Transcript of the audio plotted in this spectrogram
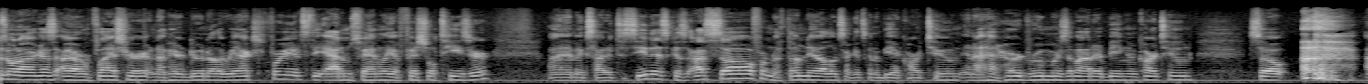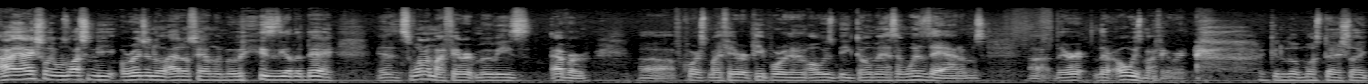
is going on, guys? I'm Flash here, and I'm here to do another reaction for you. It's the Addams Family official teaser. I am excited to see this because I saw from the thumbnail it looks like it's going to be a cartoon, and I had heard rumors about it being a cartoon. So I actually was watching the original Addams Family movies the other day, and it's one of my favorite movies ever. Uh, of course, my favorite people are going to always be Gomez and Wednesday Addams. Uh, they're they're always my favorite. Good little mustache like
